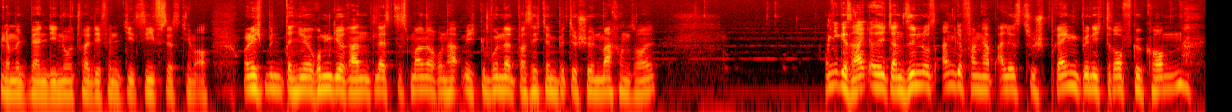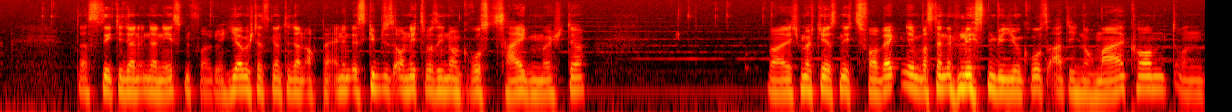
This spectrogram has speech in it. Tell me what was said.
Damit werden die Notfalldefensivsysteme auch. Und ich bin dann hier rumgerannt letztes Mal noch und habe mich gewundert, was ich denn bitte schön machen soll. Und wie gesagt, als ich dann sinnlos angefangen habe, alles zu sprengen, bin ich drauf gekommen. Das seht ihr dann in der nächsten Folge. Hier habe ich das Ganze dann auch beendet. Es gibt jetzt auch nichts, was ich noch groß zeigen möchte. Weil ich möchte jetzt nichts vorwegnehmen, was dann im nächsten Video großartig nochmal kommt und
